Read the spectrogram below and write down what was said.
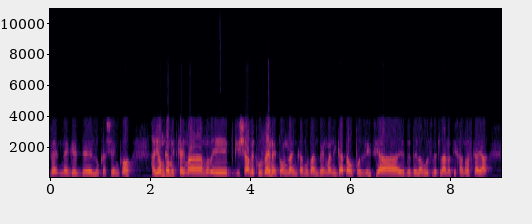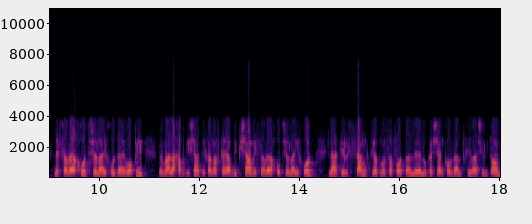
ונגד לוקשנקו. היום גם התקיימה פגישה מקוונת, אונליין כמובן, בין מנהיגת האופוזיציה בבלארוס וטלנה טיכנוסקיה לשרי החוץ של האיחוד האירופי. במהלך הפגישה טיכנוסקיה ביקשה משרי החוץ של האיחוד להטיל סנקציות נוספות על לוקשנקו ועל בכירי השלטון,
